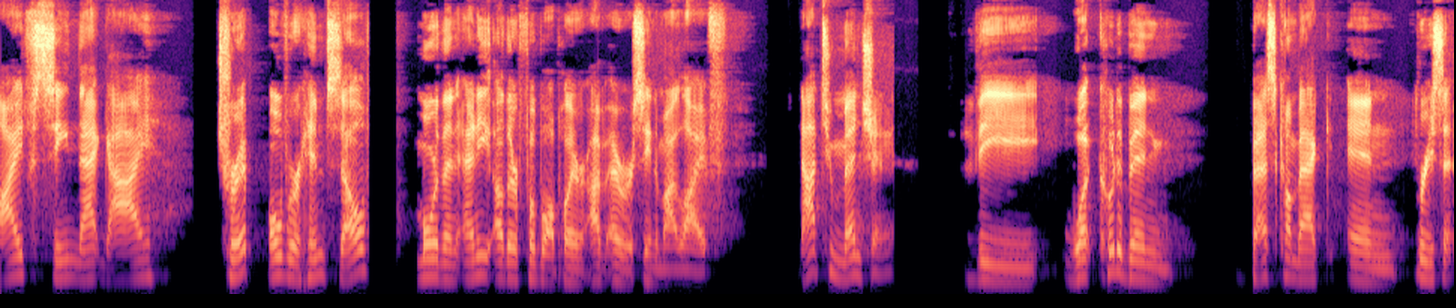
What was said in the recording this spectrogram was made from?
I've seen that guy trip over himself more than any other football player I've ever seen in my life. Not to mention the what could have been best comeback in recent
